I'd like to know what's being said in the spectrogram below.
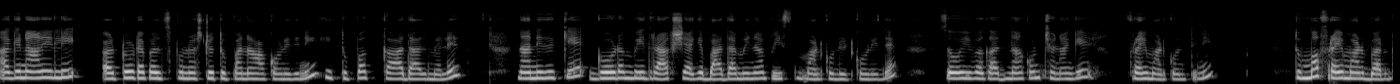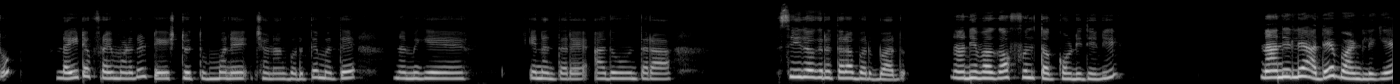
ಹಾಗೆ ನಾನಿಲ್ಲಿ ಟೂ ಟೇಬಲ್ ಸ್ಪೂನಷ್ಟು ತುಪ್ಪನ ಹಾಕ್ಕೊಂಡಿದ್ದೀನಿ ಈ ತುಪ್ಪ ಕಾದಾದಮೇಲೆ ನಾನು ಇದಕ್ಕೆ ಗೋಡಂಬಿ ದ್ರಾಕ್ಷಿ ಹಾಗೆ ಬಾದಾಮಿನ ಪೀಸ್ ಮಾಡ್ಕೊಂಡು ಇಟ್ಕೊಂಡಿದ್ದೆ. ಸೊ ಇವಾಗ ಅದನ್ನ ಹಾಕೊಂಡು ಚೆನ್ನಾಗಿ ಫ್ರೈ ಮಾಡ್ಕೊತೀನಿ. ತುಂಬ ಫ್ರೈ ಮಾಡಬಾರ್ದು. ಲೈಟಾಗಿ ಫ್ರೈ ಮಾಡಿದ್ರೆ ಟೇಸ್ಟು ತುಂಬಾ ಚೆನ್ನಾಗಿ ಬರುತ್ತೆ. ಮತ್ತು ನಮಗೆ ಏನಂತಾರೆ, ಅದು ಒಂಥರ ಸೀದೋಗಿರೋ ಥರ ಬರಬಾರ್ದು. ನಾನಿವಾಗ ಫುಲ್ ತಕ್ಕೊಂಡಿದ್ದೀನಿ. ನಾನಿಲ್ಲಿ ಅದೇ ಬಾಣಲಿಗೆ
